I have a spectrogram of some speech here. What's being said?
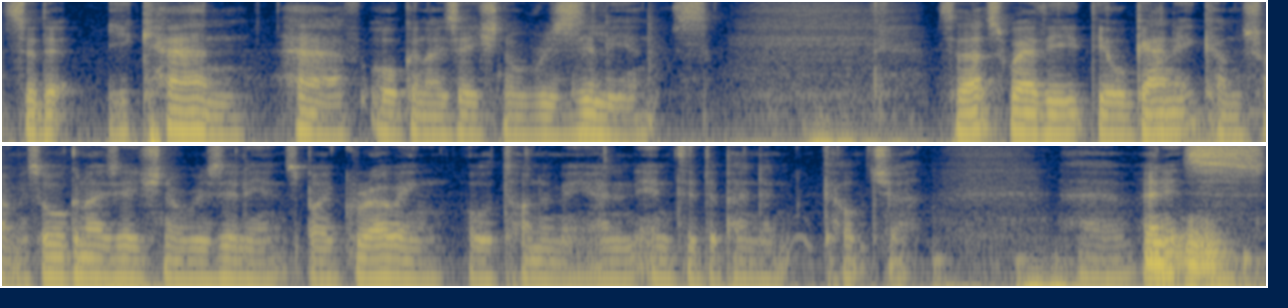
so that you can have organizational resilience. So that's where the, the organic comes from. It's organizational resilience by growing autonomy and an interdependent culture. Uh, and mm-hmm. it's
